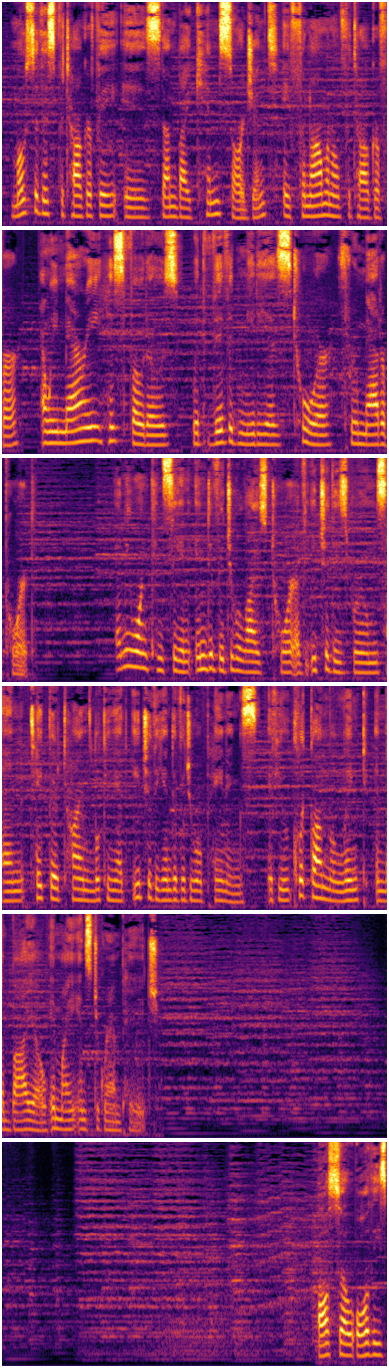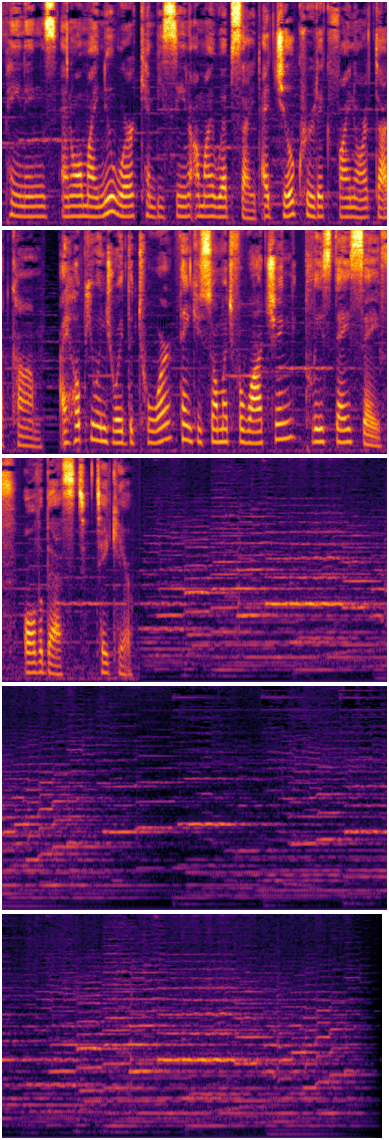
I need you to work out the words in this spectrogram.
Most of this photography is done by Kim Sargent, a phenomenal photographer, and we marry his photos with Vivid Media's tour through Matterport. Anyone can see an individualized tour of each of these rooms and take their time looking at each of the individual paintings if you click on the link in the bio in my Instagram page. Also, all these paintings and all my new work can be seen on my website at jillkrutickfineart.com. I hope you enjoyed the tour. Thank you so much for watching. Please stay safe. All the best. Take care.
